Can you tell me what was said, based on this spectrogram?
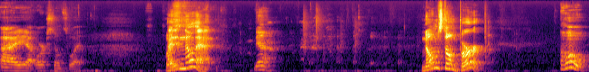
Uh, yeah, orcs don't sweat. I didn't know that. Yeah. Gnomes don't burp. Oh.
